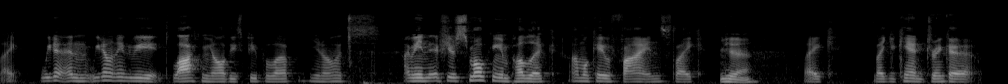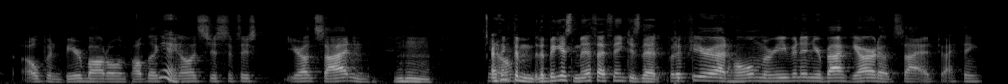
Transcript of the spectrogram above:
like we don't and we don't need to be locking all these people up. You know, it's. I mean, if you're smoking in public, I'm okay with fines. Like Yeah. like like you can't drink a open beer bottle in public. Yeah. You know, it's just if there's you're outside and. hmm you I think the the biggest myth I think is that But if you're at home or even in your backyard outside, I think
